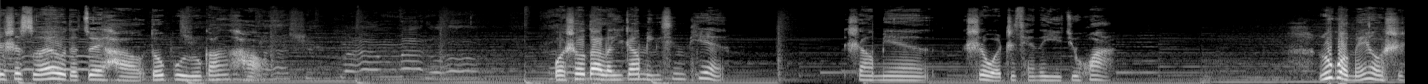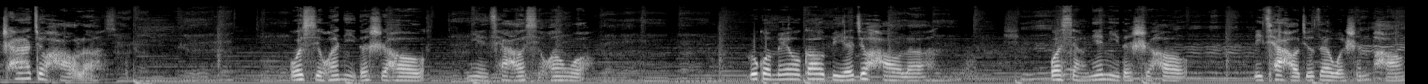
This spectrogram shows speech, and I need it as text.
只是所有的最好都不如刚好。我收到了一张明信片，上面是我之前的一句话：“如果没有时差就好了。”我喜欢你的时候，你也恰好喜欢我。如果没有告别就好了。我想念你的时候，你恰好就在我身旁。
